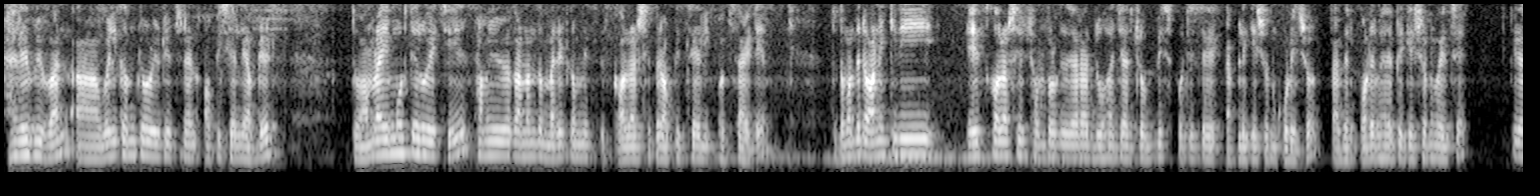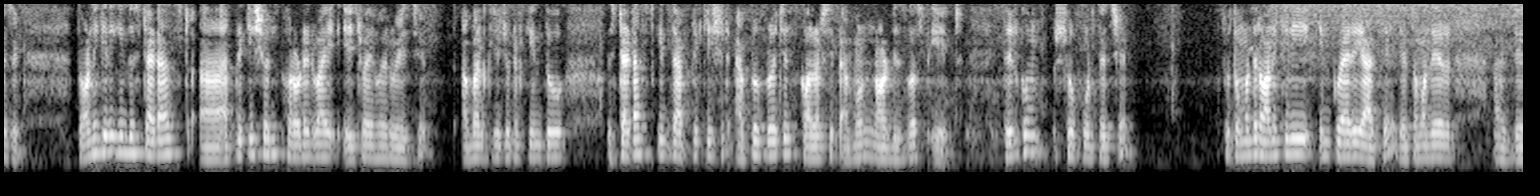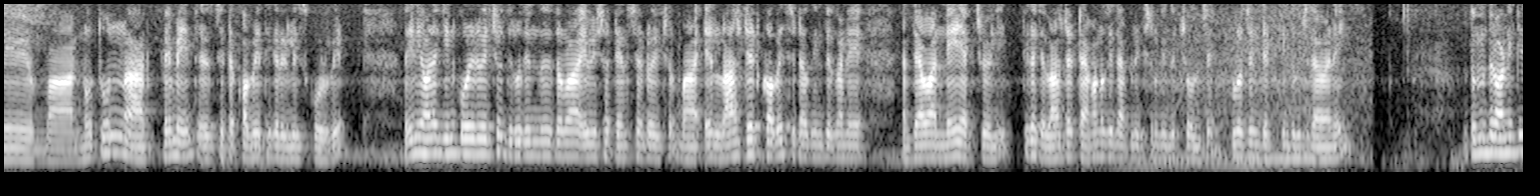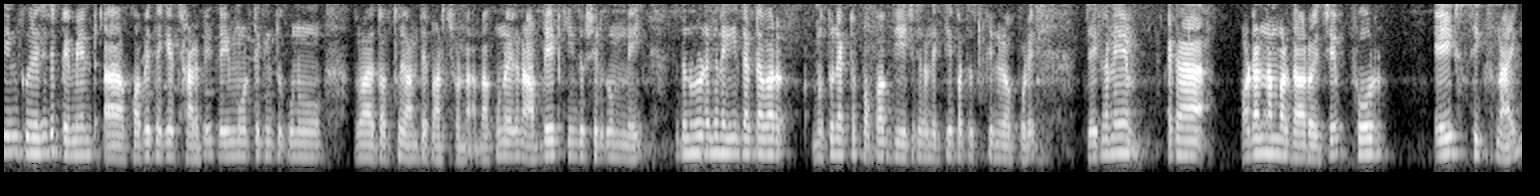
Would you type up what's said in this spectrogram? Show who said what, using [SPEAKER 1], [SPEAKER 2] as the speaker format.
[SPEAKER 1] Hello everyone welcome to YouTube channel officially updates তো আমরা এই মুহূর্তে রয়েছি স্বামী বিবেকানন্দ মেরিট কমিটি স্কলারশিপের অফিসিয়াল ওয়েবসাইটে তো তোমাদের অনেকেরই এই স্কলারশিপ সম্পর্কে যারা দু হাজার চব্বিশ পঁচিশে অ্যাপ্লিকেশন করেছ, তাদের পরে ভেরিফিকেশন হয়েছে, ঠিক আছে? তো অনেকেরই কিন্তু status application forwarded by H Y হয়ে রয়েছে। আবার কিছু জনের কিন্তু স্ট্যাটাস কিন্তু অ্যাপ্লিকেশন অ্যাপ্রুভ রয়েছে scholarship amount not disbursed yet তো এরকম শো করতেছে। তো তোমাদের অনেকেরই ইনকোয়ারি আছে যে তোমাদের যে নতুন আর পেমেন্ট সেটা কবে থেকে রিলিজ করবে? এই নিয়ে অনেক ইনকোয়ারি রয়েছে। দীর্ঘদিন ধরে তোমরা এই বিষয়ে টেনশন রয়েছে, বা এর লাস্ট ডেট কবে সেটাও কিন্তু এখানে দেওয়া নেই অ্যাকচুয়ালি ঠিক আছে? লাস্ট ডেটটা এখনও কিন্তু অ্যাপ্লিকেশন কিন্তু চলছে ক্লোজিং ডেট কিন্তু কিছু দেওয়া নেই। তো তোমাদের অনেকের ইনকোয়ারি আছে যে পেমেন্ট কবে থেকে ছাড়বে? তো এই মুহূর্তে কিন্তু কোনো তোমরা তথ্য জানতে পারছ না, বা কোনো এখানে আপডেট কিন্তু সেরকম নেই। ধরুন এখানে কিন্তু একটা আবার নতুন একটা পপ আপ দিয়েছে, যেখানে দেখতেই পাচ্ছ স্ক্রিনের ওপরে, যেখানে একটা অর্ডার নাম্বার দেওয়া রয়েছে ফোর এইট সিক্স নাইন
